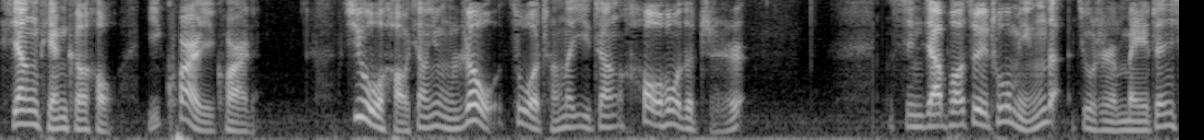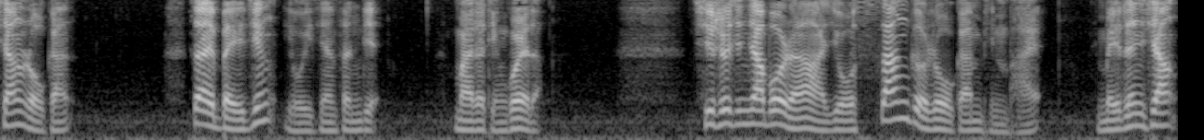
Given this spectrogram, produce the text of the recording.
香甜可口，一块一块的，就好像用肉做成了一张厚厚的纸。新加坡最出名的就是美珍香肉干，在北京有一间分店，卖的挺贵的。其实新加坡人啊有三个肉干品牌：美珍香、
